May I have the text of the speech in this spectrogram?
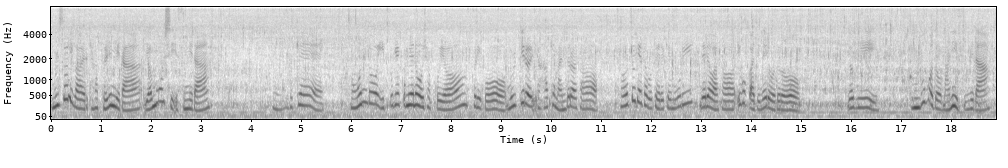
물소리가 이렇게 막 들립니다. 연못이 있습니다. 네, 이렇게 정원도 이쁘게 꾸며 놓으셨고요. 그리고 물길을 이렇게 만들어서 저쪽에서부터 이렇게 물이 내려와서 이곳까지 내려오도록 여기 금붕어도 많이 있습니다.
